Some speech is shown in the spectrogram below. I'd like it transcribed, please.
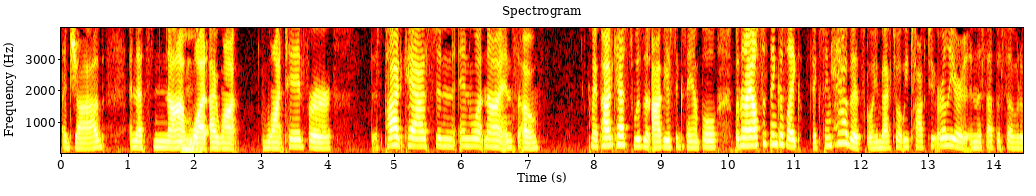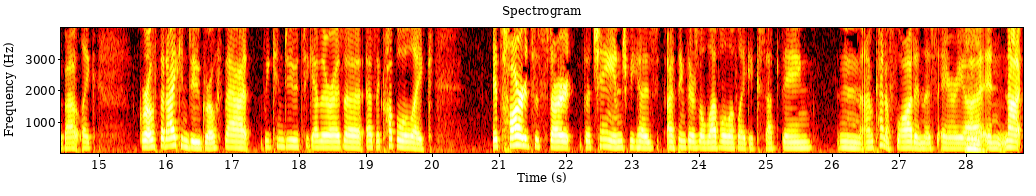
a job and that's not mm. what I want wanted for this podcast and and whatnot. And so my podcast was an obvious example, but then I also think of like fixing habits, going back to what we talked to earlier in this episode about like growth that I can do, growth that we can do together as a as a couple like it's hard to start the change because I think there's a level of like accepting mm, I'm kind of flawed in this area mm. and not,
